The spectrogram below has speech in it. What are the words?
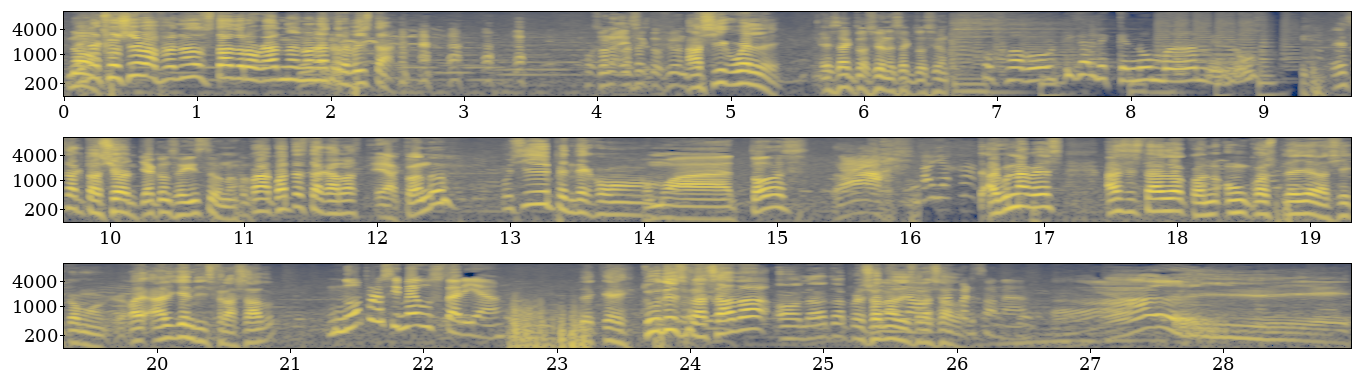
No. En exclusiva, Fernando está drogando en una entrevista. Son- es actuación. Así huele. Es actuación, es actuación. Por favor, dígale que no mame, ¿no? Es actuación. ¿Ya conseguiste o no? ¿A cuántas te agarraste? Eh, ¿Actuando? Pues sí, pendejo. Como a todas. ¿Alguna vez has estado con un cosplayer así como a- alguien disfrazado? No, pero sí me gustaría. ¿De qué? ¿Tú disfrazada o la otra persona No, la disfrazada? otra persona. Ay.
